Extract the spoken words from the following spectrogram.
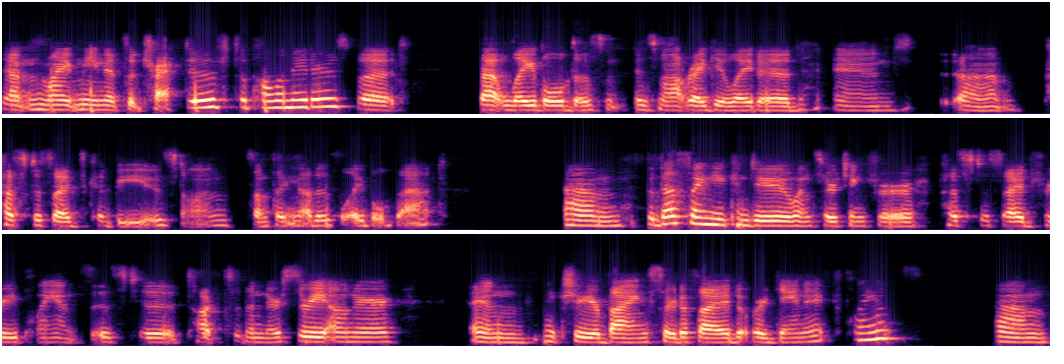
That might mean it's attractive to pollinators, but that label doesn't is not regulated and um, pesticides could be used on something that is labeled that. Um, the best thing you can do when searching for pesticide-free plants is to talk to the nursery owner and make sure you're buying certified organic plants. Um,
